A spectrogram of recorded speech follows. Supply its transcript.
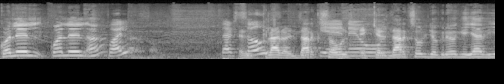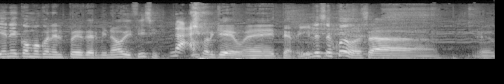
¿cuál es el, cuál es el, ah? ¿Cuál? Dark El- Souls. claro, el Dark Souls, es que el Dark Souls yo creo que ya viene como con el predeterminado difícil. Nah. Porque eh, terrible ese juego, o sea... eh,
